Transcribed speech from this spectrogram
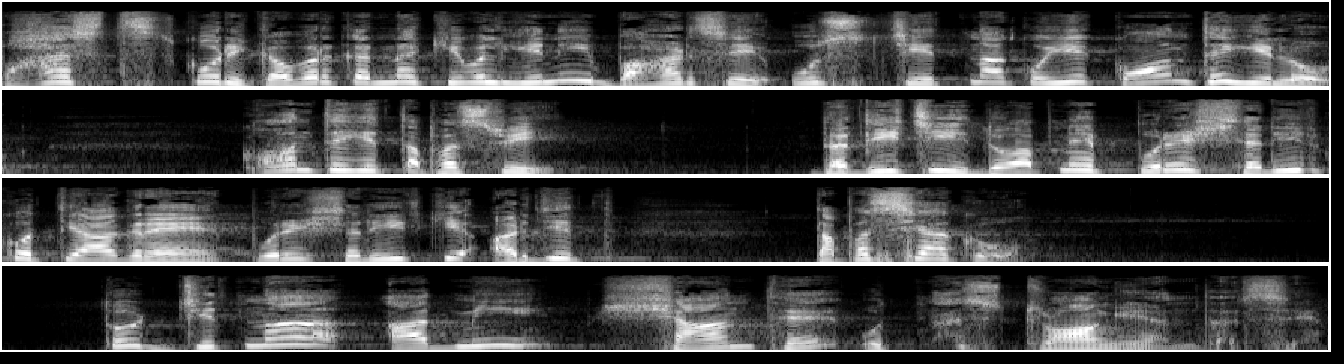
पास्ट को रिकवर करना केवल ये नहीं, बाहर से उस चेतना को, ये कौन थे ये लोग? कौन थे ये तपस्वी? ददीची जो अपने पूरे शरीर को त्याग रहे हैं, पूरे शरीर की अर्जित तपस्या को। तो जितना आदमी शांत है, उतना स्ट्रांग है अंदर से।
